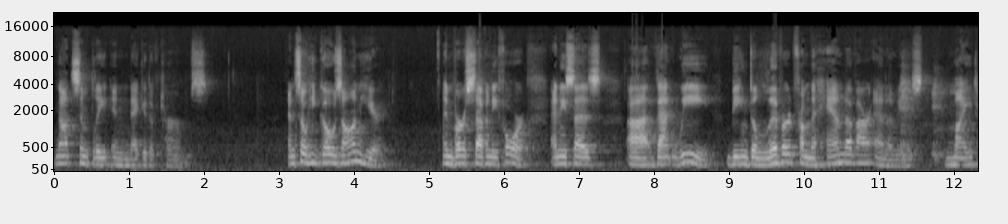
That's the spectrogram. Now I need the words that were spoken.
not simply in negative terms. And so he goes on here in verse 74 and he says, uh, that we, being delivered from the hand of our enemies, might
